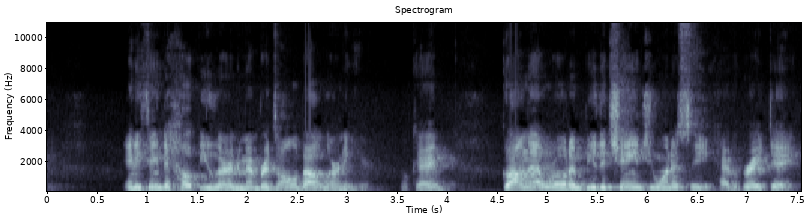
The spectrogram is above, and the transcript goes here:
Anything to help you learn. Remember, it's all about learning here, okay? Go out in that world and be the change you want to see. Have a great day.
